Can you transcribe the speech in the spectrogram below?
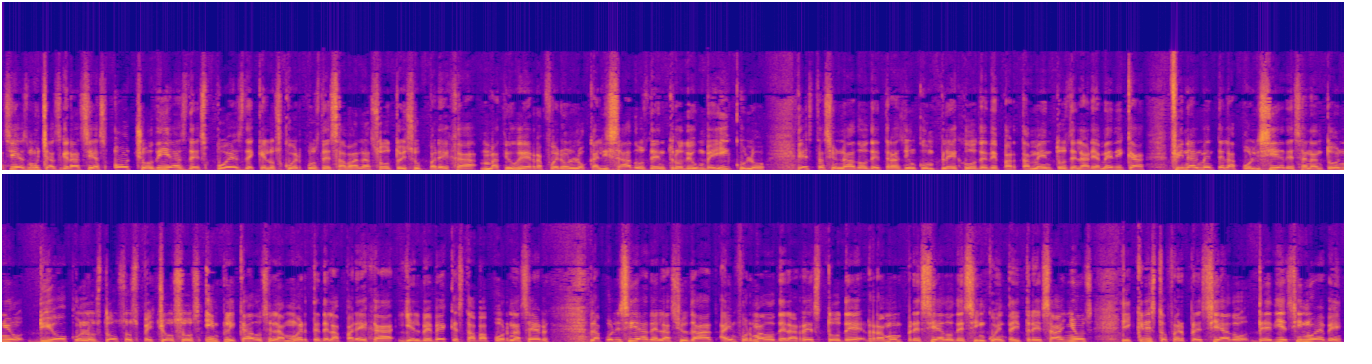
Así es, muchas gracias. Ocho días después de que los cuerpos de Sabana Soto y su pareja Matthew Guerra fueron localizados dentro de un vehículo estacionado detrás de un complejo de departamentos del área médica, finalmente la policía de San Antonio dio con los dos sospechosos implicados en la muerte de la pareja y el bebé que estaba por nacer. La policía de la ciudad ha informado del arresto de Ramón Preciado de 53 años y Christopher Preciado de 19.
